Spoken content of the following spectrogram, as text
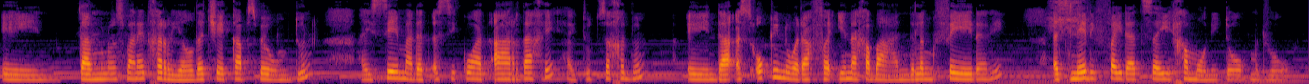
en dan moet ons maar net gereelde check-ups by hom doen. Hy sê maar dit is nie kwaadaardig nie. Hy het toetse gedoen en daar is ook nie nodig vir enige behandeling verder nie is net die feit dat sy gemonitor moet word.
